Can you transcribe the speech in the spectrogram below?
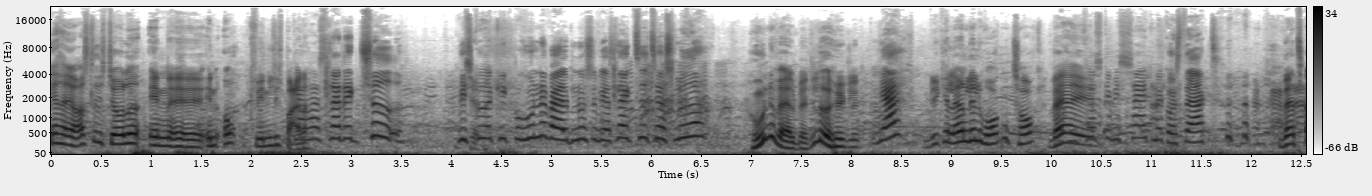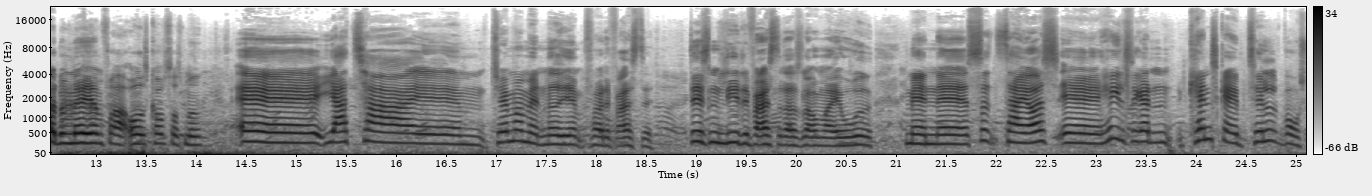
Her har jeg også lige stjålet en, øh, en ung kvindelig Jeg spejder. har slet ikke tid. Vi skal ud og kigge på hundevalp nu, så vi har slet ikke tid til at sludre. Hundevalpe, det lyder hyggeligt. Ja, Vi kan lave en lille walk and talk. Hvad, så skal vi sat med gå stærkt. hvad tager du med hjem fra årets korpsrådsmøde? Øh, jeg tager øh, tømmermænd med hjem for det første. Det er sådan lige det første, der slår mig i hovedet. Men øh, så tager jeg også øh, helt sikkert en kendskab til vores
